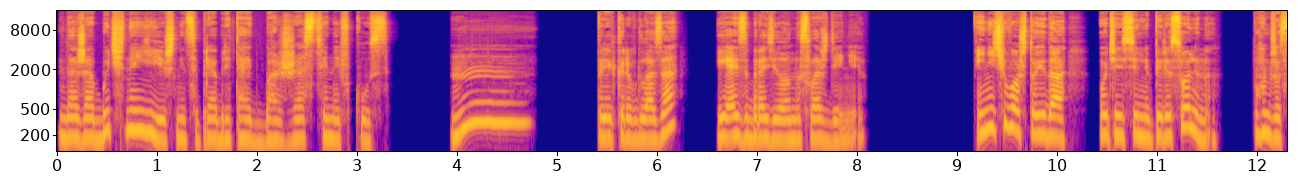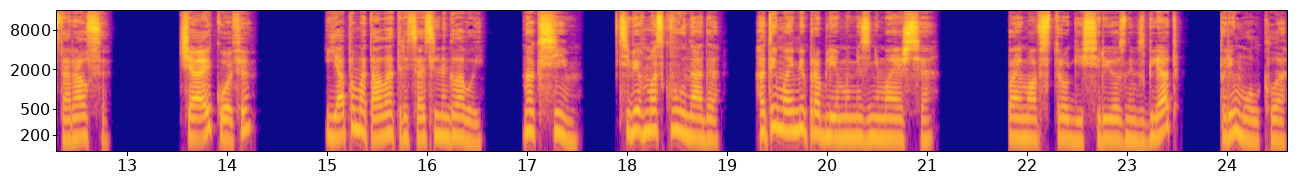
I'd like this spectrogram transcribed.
даже обычная яичница приобретает божественный вкус. М-м-м. Прикрыв глаза, я изобразила наслаждение. И ничего, что еда очень сильно пересолена. Он же старался. Чай, кофе. Я помотала отрицательно головой. «Максим, тебе в Москву надо, а ты моими проблемами занимаешься». Поймав строгий серьезный взгляд, примолкла.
